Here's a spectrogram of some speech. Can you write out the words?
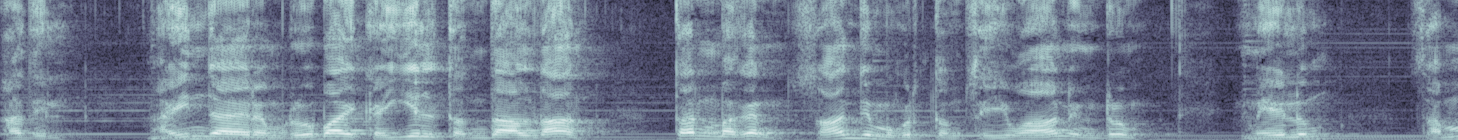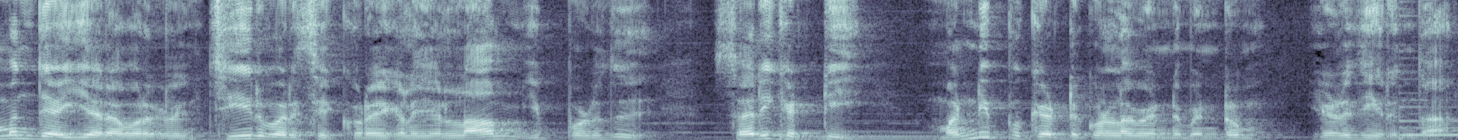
அதில் ஐந்தாயிரம் ரூபாய் கையில் தந்தால்தான் தன் மகன் சாந்தி முகூர்த்தம் செய்வான் என்றும் மேலும் சம்பந்தி ஐயர் அவர்களின் சீர்வரிசை குறைகளை எல்லாம் இப்பொழுது சரிகட்டி மன்னிப்பு கேட்டுக்கொள்ள வேண்டும் என்றும் எழுதியிருந்தார்.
